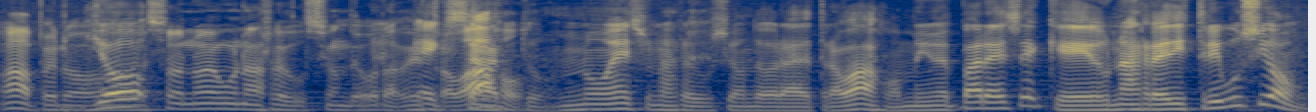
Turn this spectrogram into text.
Ah, pero Yo- eso no es una reducción de horas de Exacto, trabajo. no es una reducción de horas de trabajo. A mí me parece que es una redistribución.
